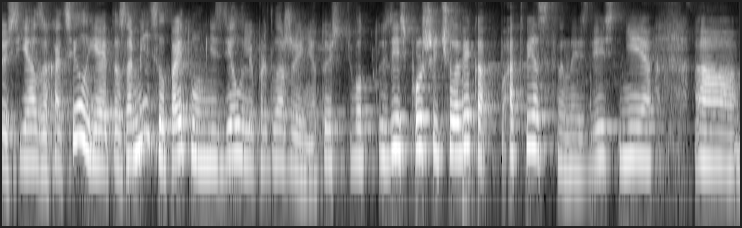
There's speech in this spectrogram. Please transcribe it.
то есть я захотел, я это заметил, поэтому мне сделали предложение. То есть вот здесь больше человека ответственный, здесь не, а,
